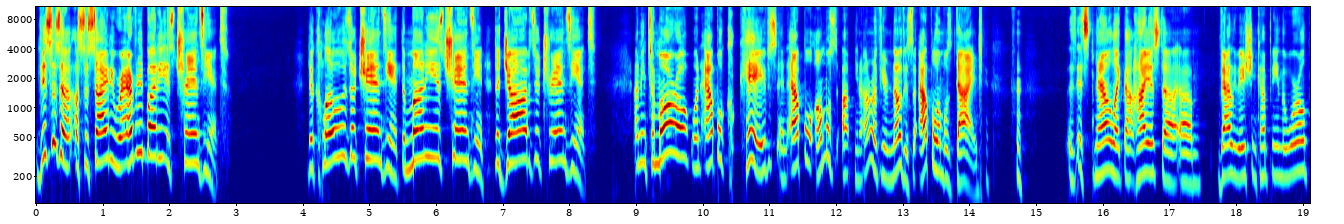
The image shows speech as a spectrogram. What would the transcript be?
this is a, a society where everybody is transient. The clothes are transient. The money is transient. The jobs are transient. I mean, tomorrow when Apple caves and Apple almost, uh, you know, I don't know if you know this, Apple almost died. it's now like the highest uh, um, valuation company in the world,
